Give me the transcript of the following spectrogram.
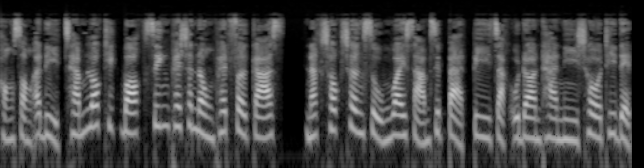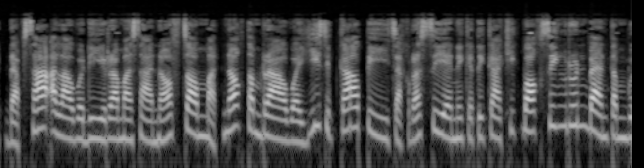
ของสองอดีตแชมป์โลกคิกบ็อกซิ่งเพชรนงเพชรเฟอร์กัส นักชกเชิงสูงวัย 38 ปีจากอุดรธานีโชว์ที่เด็ดดับซ่าอลาวดี รามาซานอฟ จอมหมัดนอกตำราวัย 29 ปีจากรัสเซียในกติกาคิกบ็อกซิ่งรุ่นแบนตัมเว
